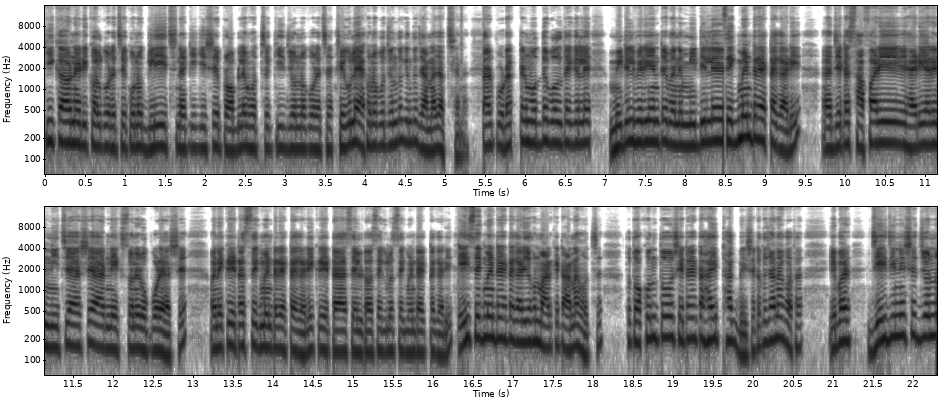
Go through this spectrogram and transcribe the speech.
কি কারণে রিকল করেছে? কোনো গ্লিচ নাকি কিসে প্রবলেম হচ্ছে? কি জন্য করেছে? সেগুলো এখনও পর্যন্ত কিন্তু জানা যাচ্ছে না। তার প্রোডাক্টের মধ্যে বলতে গেলে মিডিল ভেরিয়েন্টে মানে মিডিলের সেগমেন্টের একটা গাড়ি যেটা সাফারি হ্যারিয়ারের নিচে আসে আর নেক্সনের ওপরে আসে। মানে ক্রেটা সেগমেন্টের একটা গাড়ি ক্রেটা সেলটস এগুলো সেগমেন্টের একটা গাড়ি। এই সেগমেন্টের একটা গাড়ি যখন মার্কেটে আনা হচ্ছে, তো তখন তো সেটার একটা হাইপ থাকবে সেটা তো জানা কথা। এবার যেই জিনিসের জন্য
